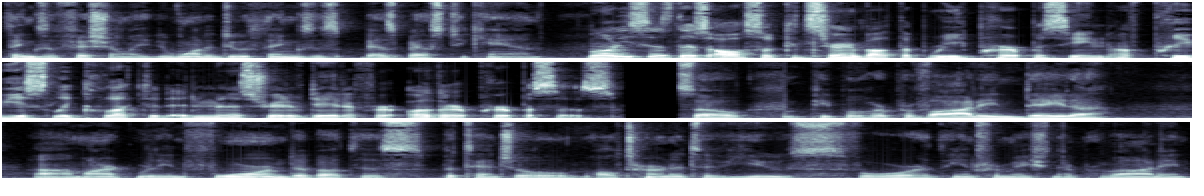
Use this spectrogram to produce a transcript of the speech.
things efficiently. You want to do things as, as best you can. Maloney says there's also concern about the repurposing of previously collected administrative data for other purposes. So, people who are providing data um, aren't really informed about this potential alternative use for the information they're providing.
